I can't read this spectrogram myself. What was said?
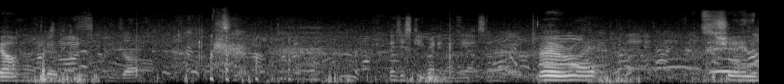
Yeah. Good. He's on. they just keep running on the outside. Oh, right. It's a shame.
